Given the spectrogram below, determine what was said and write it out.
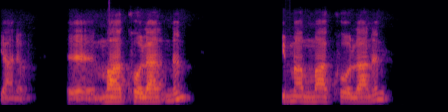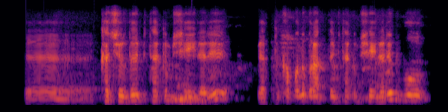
yani e, Makola'nın İmam Makola'nın e, kaçırdığı bir takım şeyleri ve kapalı bıraktığı bir takım şeyleri bu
